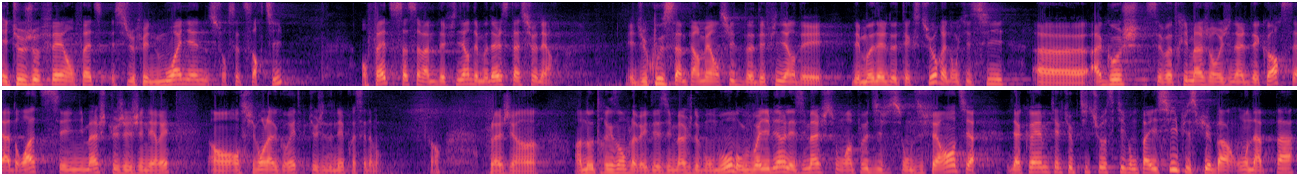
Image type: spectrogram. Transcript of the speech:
et que je fais en fait, si je fais une moyenne sur cette sortie, en fait, ça, ça va me définir des modèles stationnaires. Et du coup, ça me permet ensuite de définir des, modèles de texture. Et donc ici, euh, à gauche, c'est votre image originale d'écorce, et à droite, c'est une image que j'ai générée en, en suivant l'algorithme que j'ai donné précédemment. Là, j'ai un, un, autre exemple avec des images de bonbons. Donc vous voyez bien, les images sont un peu sont différentes. Il y, a, il y, a, quand même quelques petites choses qui vont pas ici, puisque bah, on n'a pas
